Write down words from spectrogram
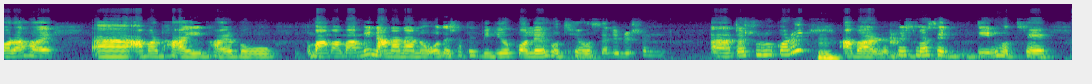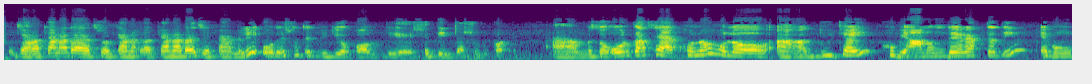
করা হয় আমার ভাই ভাইয়ের বউ মামা মামি নানা নানু ওদের সাথে ভিডিও কলে হচ্ছে ও সেলিব্রেশন টা শুরু করে। আবার ক্রিসমাসের দিন হচ্ছে যারা কানাডায় আছে কানাডায় যে ফ্যামিলি ওদের সাথে ভিডিও কল দিয়ে সে দিনটা শুরু করে। তো ওর কাছে এখনও হলো দুইটাই খুবই আনন্দের একটা দিন এবং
